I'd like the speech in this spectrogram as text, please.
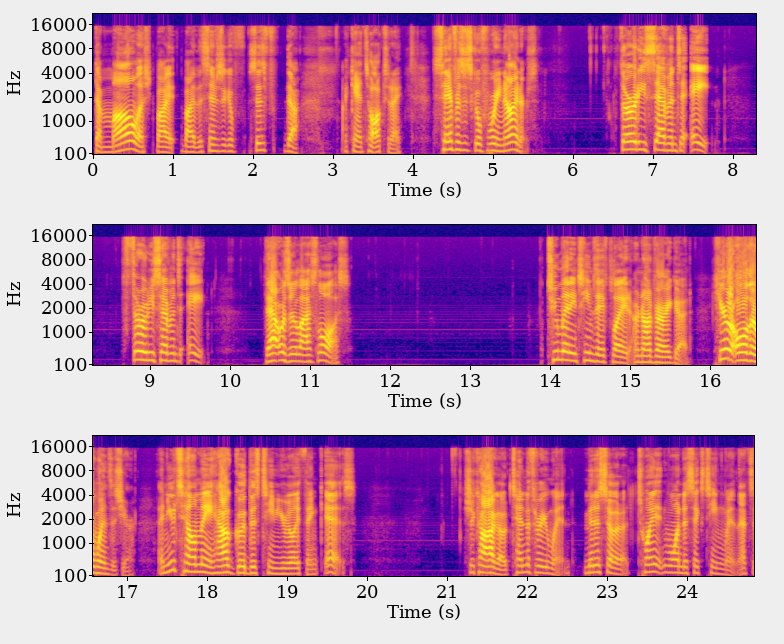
demolished by by the San Francisco I can't talk today. San Francisco 49ers 37 to 8. 37 to 8. That was their last loss. Too many teams they've played are not very good. Here are all their wins this year. And you tell me how good this team you really think is. Chicago 10 to 3 win. Minnesota 21 to 16 win. That's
